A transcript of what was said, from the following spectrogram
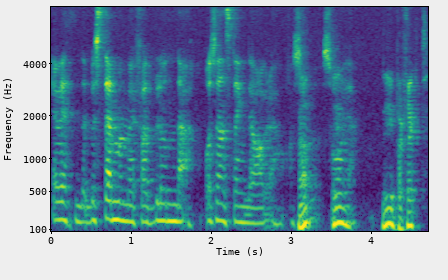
jag vet inte, bestämma mig för att blunda. Och sen stängde jag av det och så Ja, sov mm. jag. Det är ju perfekt.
